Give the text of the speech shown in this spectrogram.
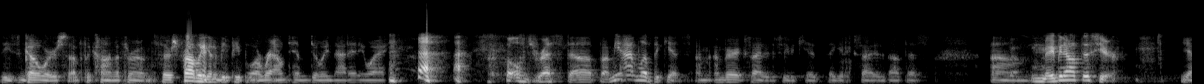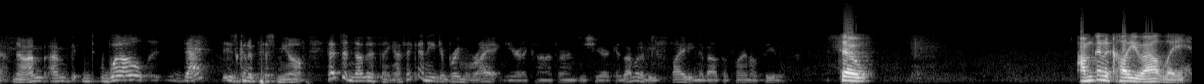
these goers of the Con of Thrones. There's probably going to be people around him doing that anyway, all dressed up. I mean, I love the kids. I'm I'm very excited to see the kids. They get excited about this. Um, Maybe not this year. yeah, no, I'm I'm well. That is going to piss me off. That's another thing. I think I need to bring riot gear to Con of Thrones this year because I'm going to be fighting about the final season. so I'm gonna call you out, Lee.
